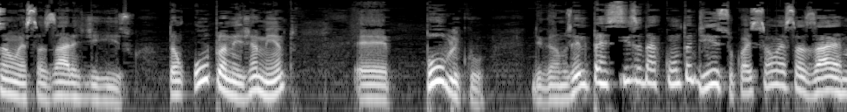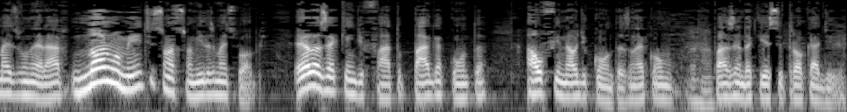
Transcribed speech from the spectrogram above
são essas áreas de risco? Então, o planejamento é, público, digamos, ele precisa dar conta disso. Quais são essas áreas mais vulneráveis? Normalmente são as famílias mais pobres. Elas é quem de fato paga a conta ao final de contas, né? Como uhum. fazendo aqui esse trocadilho.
